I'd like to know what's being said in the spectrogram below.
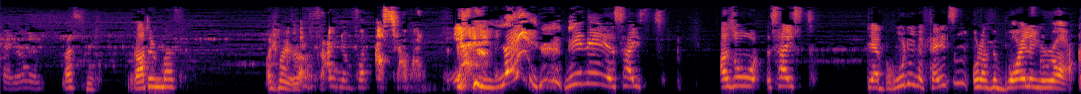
Keine Ahnung. weiß ich nicht. Rate irgendwas. Ich meine, ja. Gefangenen von Azkaban. Yay! Nee, nee, es heißt. Also, es heißt der brodelnde Felsen oder The Boiling Rock.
